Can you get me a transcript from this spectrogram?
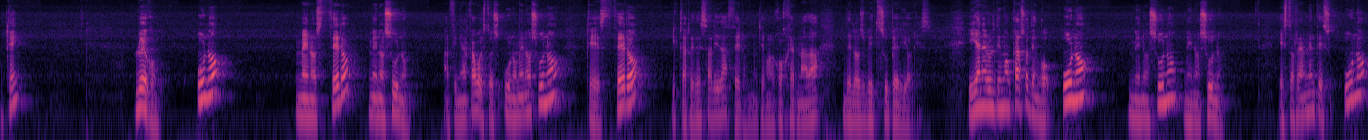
¿ok? Luego, 1 menos 0 menos 1. Al fin y al cabo esto es 1 menos 1, que es 0, y carry de salida 0. No tengo que coger nada de los bits superiores. Y ya en el último caso tengo 1 menos 1 menos 1. Esto realmente es 1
